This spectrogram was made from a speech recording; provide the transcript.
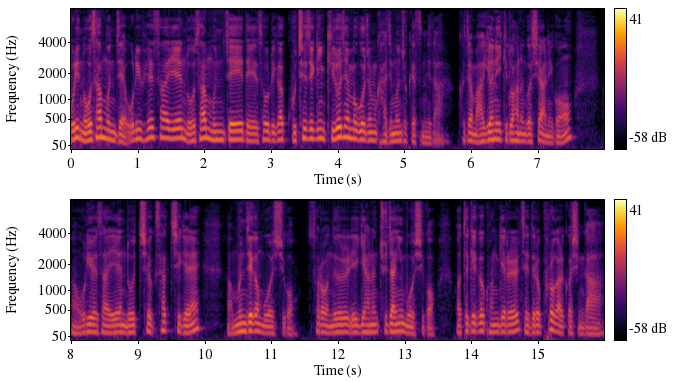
우리 노사 문제, 우리 회사의 노사 문제에 대해서 우리가 구체적인 기도 제목을 좀 가지면 좋겠습니다. 그저 막연히 기도하는 것이 아니고 어, 우리 회사의 노측, 사측의 어, 문제가 무엇이고 서로 늘 얘기하는 주장이 무엇이고 어떻게 그 관계를 제대로 풀어갈 것인가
